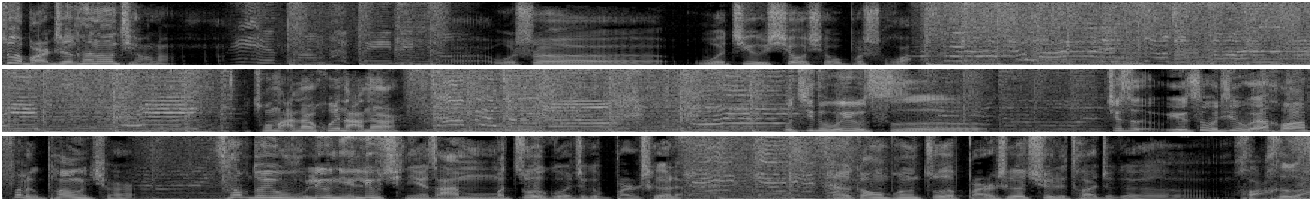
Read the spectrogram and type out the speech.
坐板车还能停了，呃我说我就笑笑不说话，从哪那儿回哪那儿。我记得我有次，就是有次我记得我还好像发了个朋友圈，差不多有五六年、六七年，咱还没坐过这个班车了。然后跟我朋友坐班车去了趟这个皇后啊，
